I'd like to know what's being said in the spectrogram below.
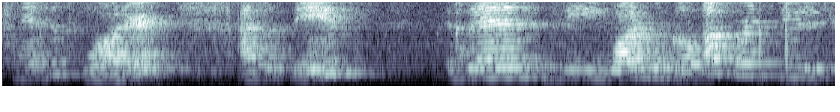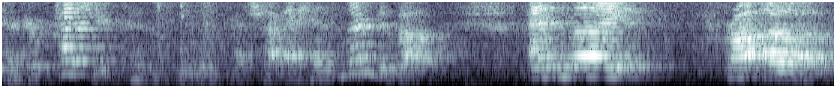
plant is water at the base, then the water will go upwards due to turgor pressure, because it's the only pressure I had learned about. And my pro uh,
